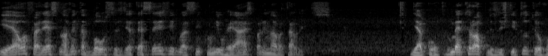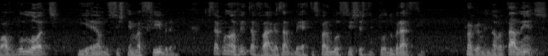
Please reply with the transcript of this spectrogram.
IEL oferece 90 bolsas de até 6,5 mil reais para Inova Talentos. De acordo com o Metrópolis, o Instituto Evaldo Lodge, IEL do Sistema Fibra, está com 90 vagas abertas para bolsistas de todo o Brasil. O programa Inova Talentos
